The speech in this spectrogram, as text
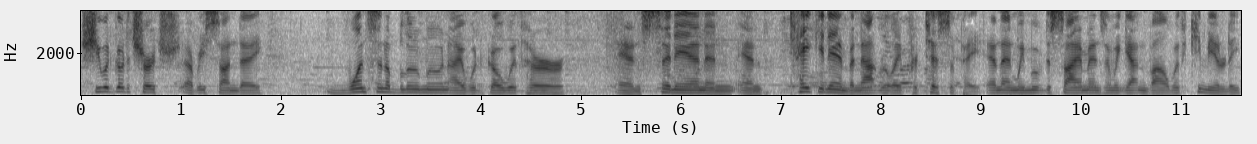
She would go to church every Sunday. Once in a blue moon, I would go with her and sit in and, and take it in, but not really participate. And then we moved to Simon's and we got involved with community.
